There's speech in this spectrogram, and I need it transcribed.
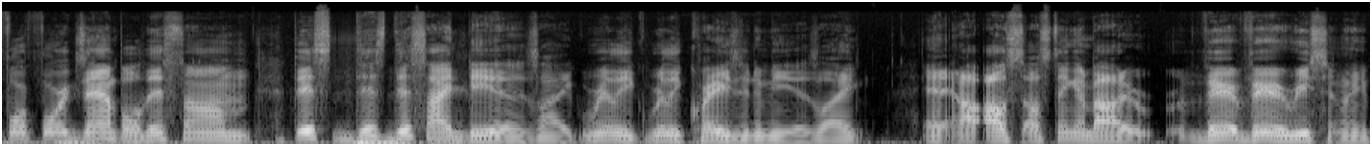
For for example this um this this this idea is like really really crazy to me is like and I, I was I was thinking about it very very recently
